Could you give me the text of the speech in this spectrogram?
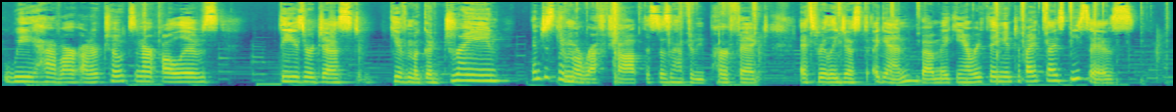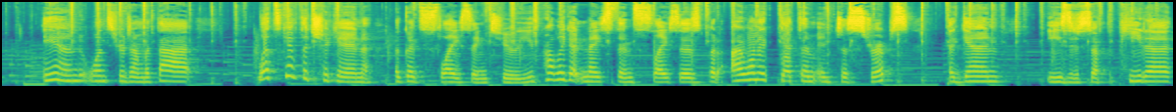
we have our artichokes and our olives. These are just give them a good drain and just give them a rough chop. This doesn't have to be perfect. It's really just, again, about making everything into bite sized pieces. And once you're done with that, Let's give the chicken a good slicing too. You've probably got nice thin slices, but I want to get them into strips. Again, easy to stuff the pita,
